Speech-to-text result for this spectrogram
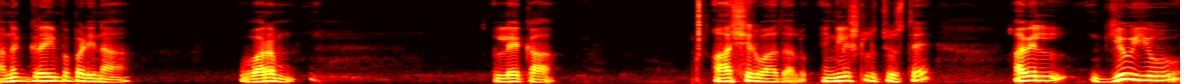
అనుగ్రహింపబడిన వరం లేక ఆశీర్వాదాలు ఇంగ్లీష్లో చూస్తే I will give you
